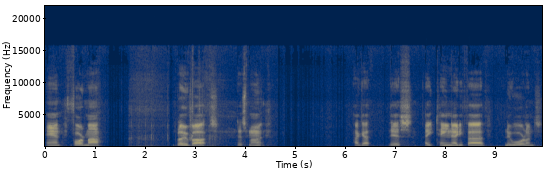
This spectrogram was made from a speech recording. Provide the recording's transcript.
And for my blue box this month, I got this 1885 New Orleans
